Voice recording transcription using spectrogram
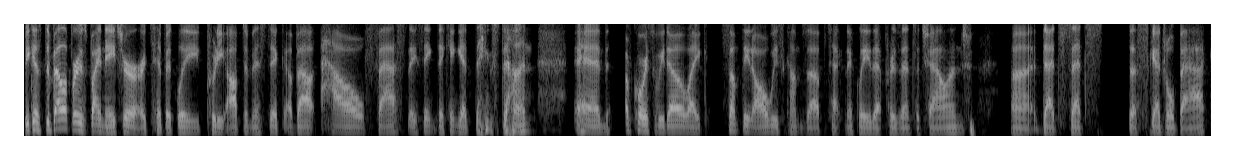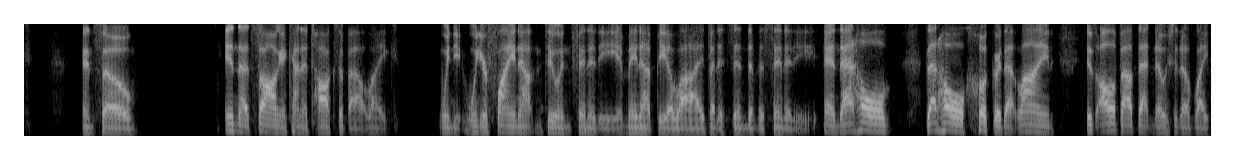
because developers by nature are typically pretty optimistic about how fast they think they can get things done and of course we know like something always comes up technically that presents a challenge uh, that sets the schedule back and so in that song it kind of talks about like when you when you're flying out into infinity it may not be a lie but it's in the vicinity and that whole that whole hook or that line is all about that notion of like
